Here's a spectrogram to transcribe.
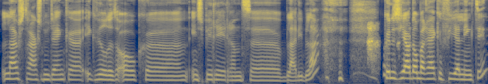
luisteraars nu denken, ik wil dit ook uh, inspirerend uh, bladibla. Kunnen ze jou dan bereiken via LinkedIn?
